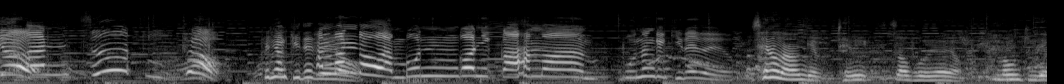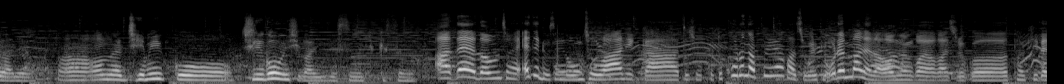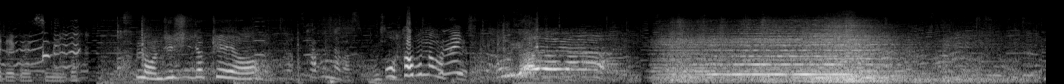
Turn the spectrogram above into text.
투 그냥 기대돼요 한 번도 안 본 거니까 한번 보는 게 기대돼요. 새로 나온 게 재밌어 보여요. 너무 기대가 돼요. 아 오늘 재밌고 즐거운 시간이 됐으면 좋겠어요. 아 네 너무 저희 애들이 우선 너무 좋아하니까 또 좋고 또 코로나 풀려가지고 이렇게 오랜만에 나오는 거여가지고 더 기대되고 있습니다. 근데 언제 시작해요? 4분 남았어 어 4분 남았대 어 야야 야 야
